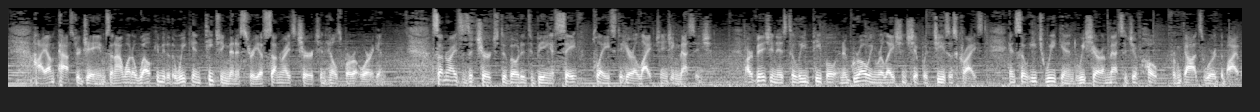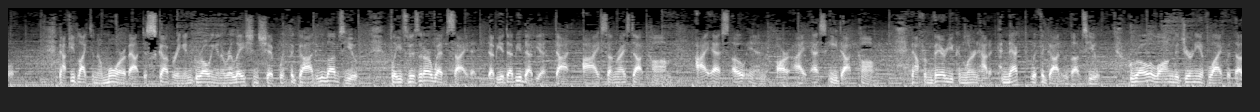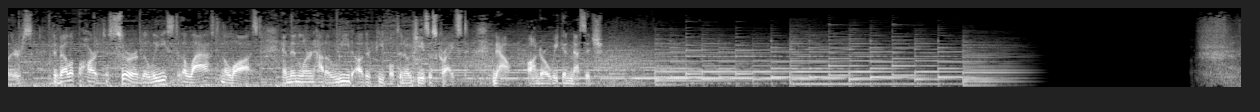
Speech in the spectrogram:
Hi, I'm Pastor James, and I want to welcome you to the weekend teaching ministry of Sunrise Church in Hillsboro, Oregon. Sunrise is a church devoted to being a safe place to hear a life changing message. Our vision is to lead people in a growing relationship with Jesus Christ, and so each weekend we share a message of hope from God's Word, the Bible. Now, if you'd like to know more about discovering and growing in a relationship with the God who loves you, please visit our website at www.isunrise.com, I-S-O-N-R-I-S-E dot com. Now, from there you can learn how to connect with the God who loves you, grow along the journey of life with others, develop a heart to serve the least, the last, and the lost, and then learn how to lead other people to know Jesus Christ. Now, on to our weekend message.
